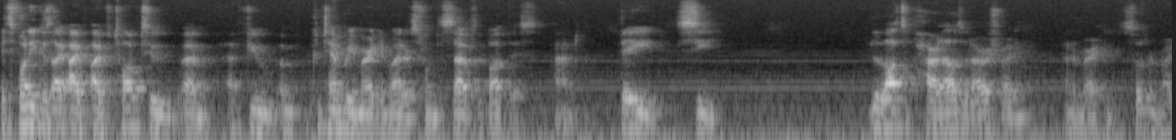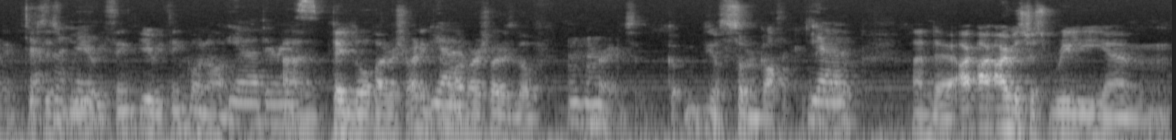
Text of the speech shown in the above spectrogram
it's funny because I've, I've talked to um, a few um, contemporary American writers from the South about this, and they see lots of parallels with Irish writing an American Southern writing. There's this weird thing, eerie thing going on. Yeah, there is. And they love Irish writing. Yeah. a lot of Irish writers love mm-hmm. Americans, you know, Southern Gothic. yeah. And uh, I, I, I was just really. Um,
